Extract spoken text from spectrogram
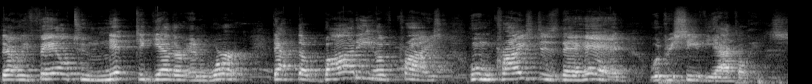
that we fail to knit together and work, that the body of Christ, whom Christ is the head, would receive the accolades.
